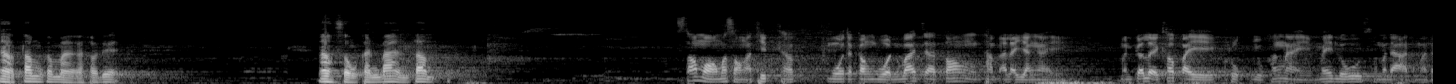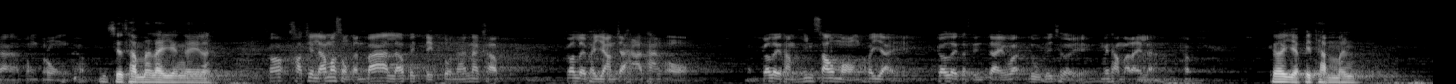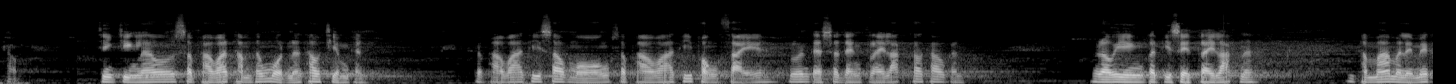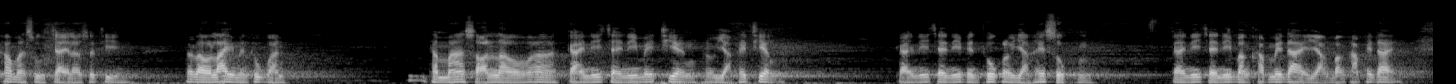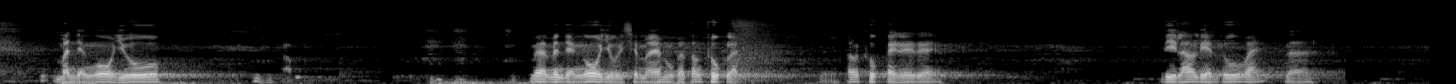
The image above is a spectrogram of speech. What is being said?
อ้าวต้อมก็มากับเขาด้วยอ้าวส่งกันบ้านต้อมเศร้าหมองมาสองอาทิตย์ครับ มัวแต่กังวลว่าจะต้องทำอะไรยังไง มันก็เลยเข้าไปคลุกอยู่ข้างใน ไม่รู้ธรรมดาธรรมดาตรงๆครับ จะทำอะไรยังไงล่ะ ก็คราวที่แล้วมาส่งกันบ้านแล้วไปติดตัวนั้นนะครับ ก็เลยพยายามจะหาทางออก ก็เลยทำยิ่งเศร้าหมองเข้าไปใหญ่ ก็เลยตัดสินใจว่าดูเฉยๆไม่ทำอะไรแล้วครับ ก็อย่าไปทำมันครับ จริง ๆ แล้วสภาวะธรรมทั้งหมดนะเท่าเทียมกัน สภาวะที่เศร้าหมอง สภาวะที่ผ่องใสล้วนแต่แสดงไตรลักษณ์เท่า ๆกัน เราเองปฏิเสธไตรลักษณ์นะธรรมะมันเลยไม่เข้ามาสู่ใจเราสักทีเพราะเราไล่มันทุกวันธรรมะสอนเราว่ากายนี้ใจนี้ไม่เที่ยง เราอยากให้เที่ยงกายนี้ใจนี้เป็นทุกข์เราอยากให้สุขกายนี้ใจนี้บังคับไม่ได้ อยากบังคับให้ได้ มันยังโง่อยู่ เมื่อมันยังโง่อยู่ใช่ไหมมันก็ต้องทุกข์แหละ ต้องทุกข์ไปเรื่อยๆ ดีแล้วเรียนรู้ไว้นะ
